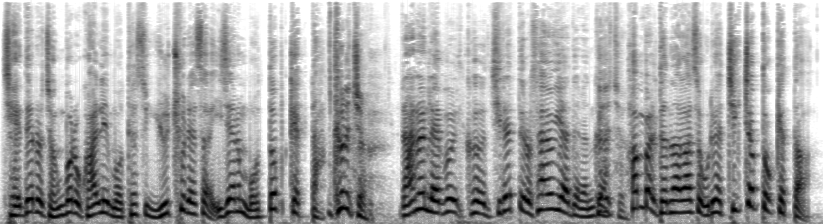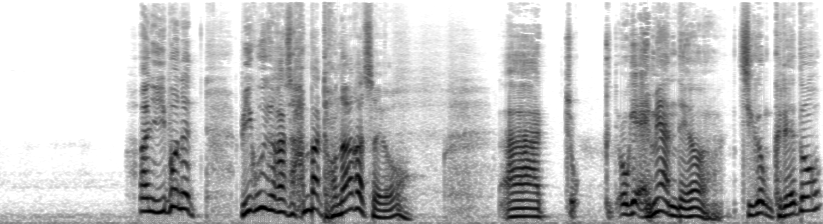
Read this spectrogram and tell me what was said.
제대로 정보를 관리 못해서 유출해서 이제는 못 돕겠다. 그렇죠. 라는 레벨 그 지렛대로 사용해야 되는데 그렇죠. 한 발 더 나가서 우리가 직접 돕겠다. 아니 이번에 미국에 가서 한 발 더 나갔어요. 아, 쪽 이게 애매한데요. 지금 그래도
